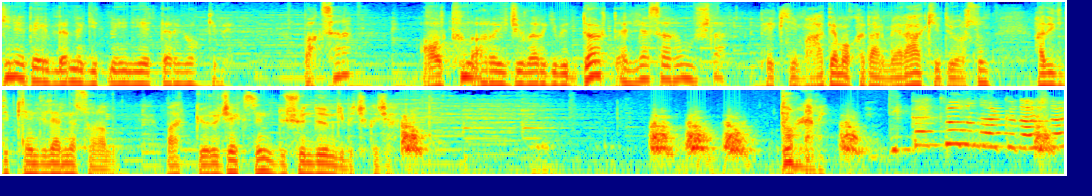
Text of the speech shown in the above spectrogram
yine de evlerine gitmeye niyetleri yok gibi. Baksana altın arayıcıları gibi dört elle sarılmışlar. Peki madem o kadar merak ediyorsun hadi gidip kendilerine soralım. Bak göreceksin düşündüğüm gibi çıkacak. Dur Lami. Dikkatli olun arkadaşlar.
